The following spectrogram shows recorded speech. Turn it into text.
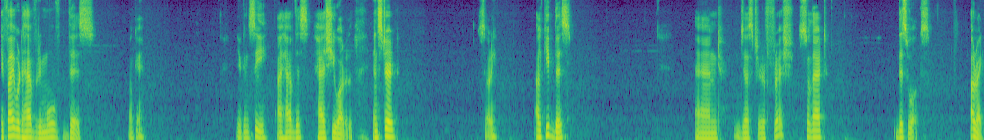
if I would have removed this okay you can see I have this hash URL instead sorry I'll keep this and just refresh so that this works. All right.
